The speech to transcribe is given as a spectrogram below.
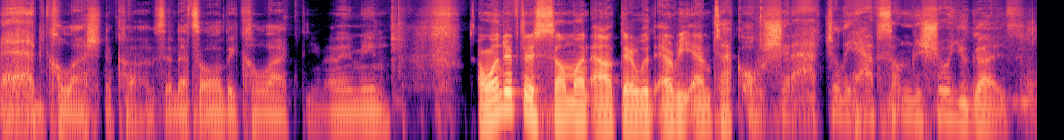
mad Kalashnikovs, and that's all they collect. You know what I mean? I wonder if there's someone out there with every M Tech. Oh shit! I actually have something to show you guys.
